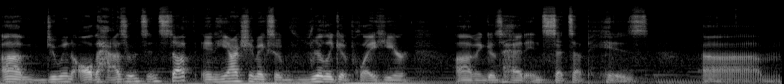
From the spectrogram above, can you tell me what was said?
um, doing all the hazards and stuff, and he actually makes a really good play here, um, and goes ahead and sets up his um,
